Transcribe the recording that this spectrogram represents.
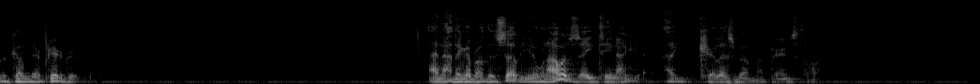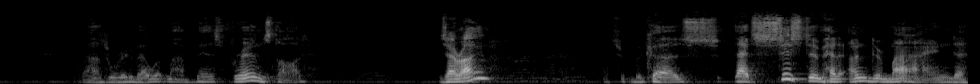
become their peer group. And I think I brought this up. You know, when I was 18, I, I care less about my parents' thought. But I was worried about what my best friends thought. Is that right? Because that system had undermined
